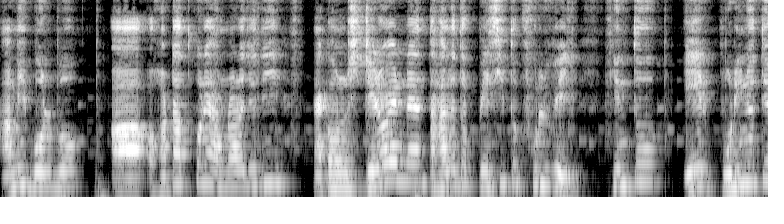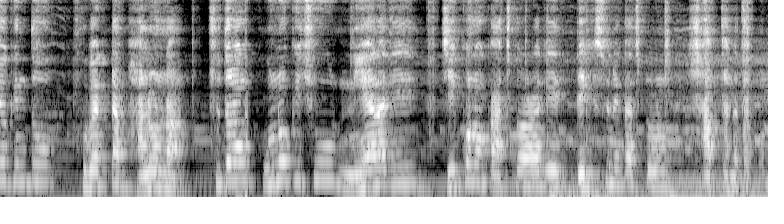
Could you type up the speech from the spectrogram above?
আমি বলব হঠাৎ করে আপনারা যদি এখন স্টেরয়েড নেন, তাহলে তো পেশি তো ফুলবেই। কিন্তু এর পরিণতিও কিন্তু খুব একটা ভালো না। সুতরাং কোনো কিছু নেওয়ার আগে যে কোনো কাজ করার আগে, দেখে শুনে কাজ করুন, সাবধানে থাকুন।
